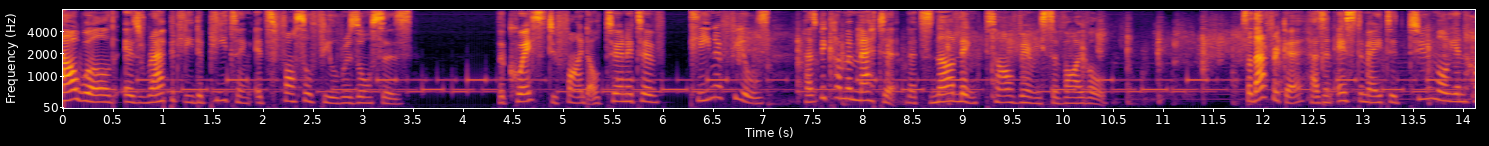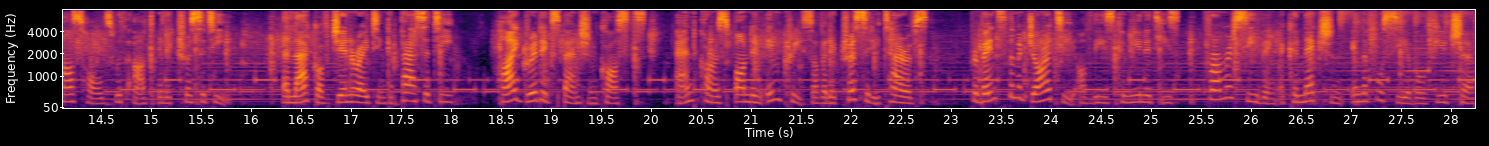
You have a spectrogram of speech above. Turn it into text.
Our world is rapidly depleting its fossil fuel resources. The quest to find alternative, cleaner fuels has become a matter that's now linked to our very survival. South Africa has an estimated 2 million households without electricity. A lack of generating capacity, high grid expansion costs, and corresponding increase of electricity tariffs prevents the majority of these communities from receiving a connection in the foreseeable future.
